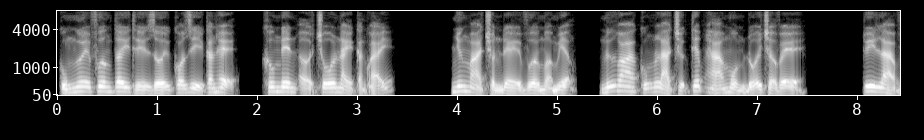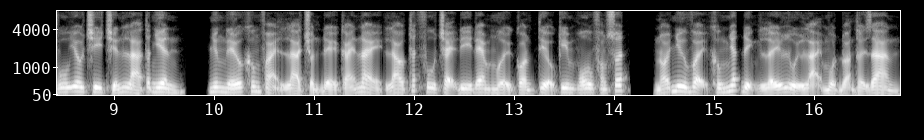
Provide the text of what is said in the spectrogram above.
cùng ngươi phương Tây thế giới có gì căn hệ, không nên ở chỗ này càng quái. Nhưng mà chuẩn đề vừa mở miệng, nữ hoa cũng là trực tiếp há mồm đối trở về. Tuy là Vu yêu chi chiến là tất nhiên, nhưng nếu không phải là chuẩn đề cái này lao thất phu chạy đi đem 10 con tiểu kim ô phóng xuất, nói như vậy không nhất định lấy lùi lại một đoạn thời gian,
